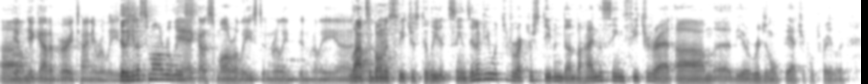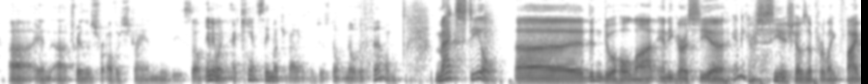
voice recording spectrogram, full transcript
Um, it, it got a very tiny release. did it get a small release? Yeah, it got a small release. Didn't really, didn't really. Uh, Lots of bonus features, deleted scenes, interview with the director Stephen Dunn, behind the scenes featurette, um, uh, the original theatrical trailer, uh, and uh, trailers for other Strand movies. So anyway, I can't say much about it because I just don't know the film. Max Steel uh, didn't do a whole lot. Andy Garcia. Andy Garcia shows up for like five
